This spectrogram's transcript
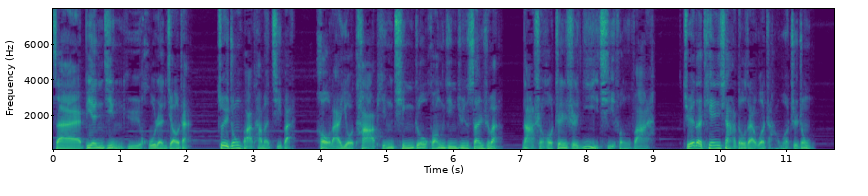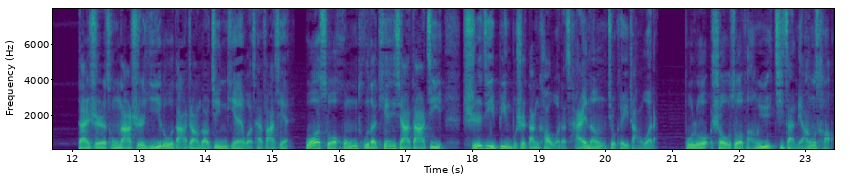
在边境与胡人交战，最终把他们击败，后来又踏平青州黄巾军三十万，那时候真是意气风发呀，觉得天下都在我掌握之中。”但是从那时一路打仗到今天，我才发现，我所宏图的天下大计，实际并不是单靠我的才能就可以掌握的。不如收缩防御，积攒粮草，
